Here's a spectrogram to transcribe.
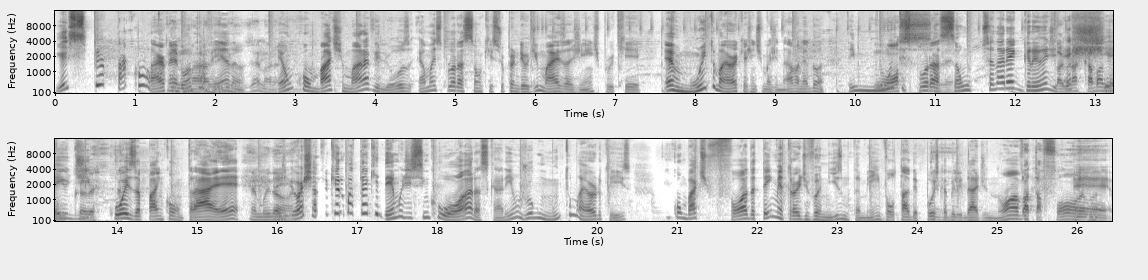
E é espetacular, como É o tá vendo. é É um combate maravilhoso, é uma exploração que surpreendeu demais a gente, porque é muito maior que a gente imaginava, né, Duan? Tem muita Nossa, exploração, o cenário é grande, é cheio nunca, de velho. coisa pra encontrar, é... É muito hora. Eu achava que era uma tech demo de 5 horas, cara, e é um jogo muito maior do que isso. Um combate foda, tem Metroidvanismo também, voltar depois com habilidade nova. Plataforma. É,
